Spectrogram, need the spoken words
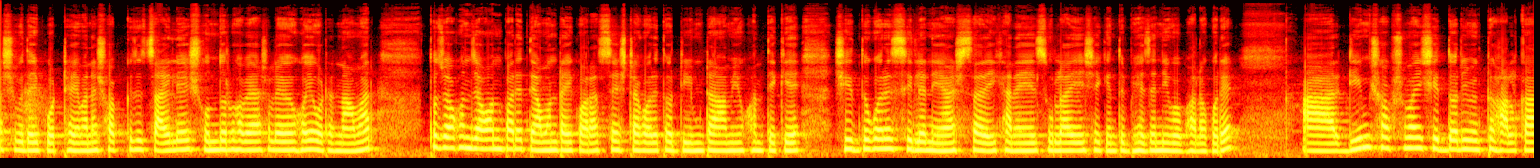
অসুবিধায় পড়তে হয়। মানে সব কিছু চাইলে সুন্দরভাবে আসলে হয়ে ওঠে না আমার। তো যখন যেমন পারে তেমনটাই করার চেষ্টা করে। তো ডিমটা আমি ওখান থেকে সিদ্ধ করে সিলে নিয়ে আসছি। আর এখানে চুলায় এসে কিন্তু ভেজে নিব ভালো করে। আর ডিম সবসময় সিদ্ধ ডিম একটু হালকা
